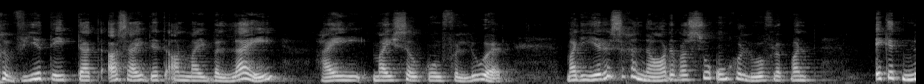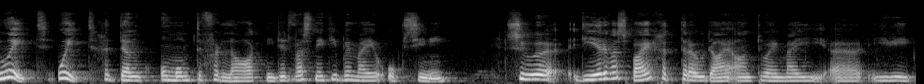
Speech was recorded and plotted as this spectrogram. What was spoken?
geweet het dat as hy dit aan my bely, hy my sou kon verloor. Maar die Here se genade was so ongelooflik want ek het nooit ooit gedink om hom te verlaat nie. Dit was net nie by my 'n opsie nie. So die Here was baie getrou daai aand toe hy my uh hierdie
